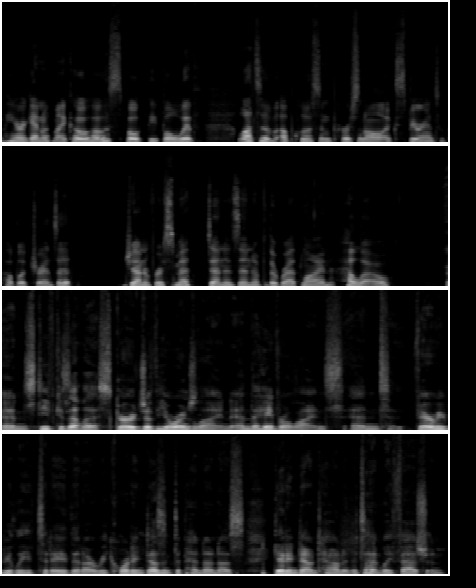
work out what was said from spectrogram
I'm here again with my co hosts, both people with lots of up close and personal experience with public transit. Jennifer Smith, denizen of the Red Line. Hello and Steve Koczela, Scourge of the Orange Line and the Haverhill Lines. And very relieved today that our recording doesn't depend on us getting downtown in a timely fashion.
